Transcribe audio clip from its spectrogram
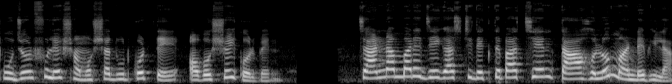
পুজোর ফুলের সমস্যা দূর করতে অবশ্যই করবেন। চার নম্বরে যে গাছটি দেখতে পাচ্ছেন তা হলো মান্ডেভিলা।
